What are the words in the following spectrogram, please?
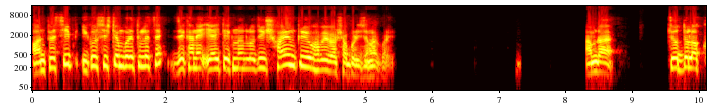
অনপেসিভ ইকোসিস্টেম গড়ে তুলেছে, যেখানে এআই টেকনোলজি স্বয়ংক্রিয়ভাবে ব্যবসা পরিচালনা করে। আমরা চোদ্দ লক্ষ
